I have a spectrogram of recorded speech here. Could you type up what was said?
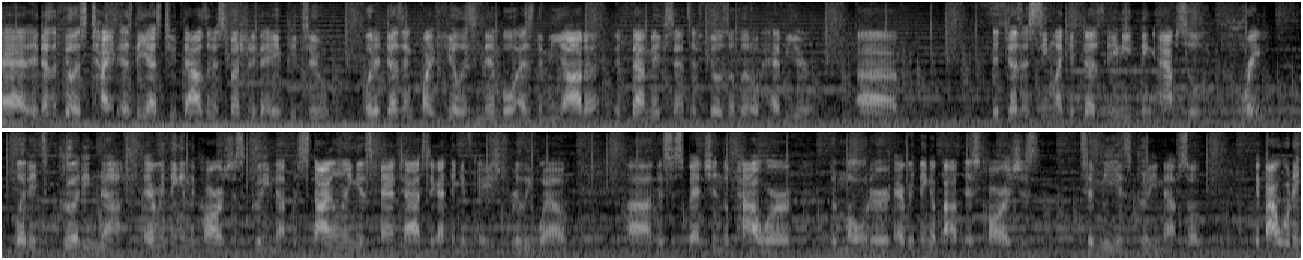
As, it doesn't feel as tight as the S2000, especially the AP2, but it doesn't quite feel as nimble as the Miata, if that makes sense. It feels a little heavier. Um, it doesn't seem like it does anything absolutely great, but it's good enough. Everything in the car is just good enough. The styling is fantastic. I think it's aged really well. Uh, the suspension, the power, the motor, everything about this car is just, to me, is good enough. So if I were to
